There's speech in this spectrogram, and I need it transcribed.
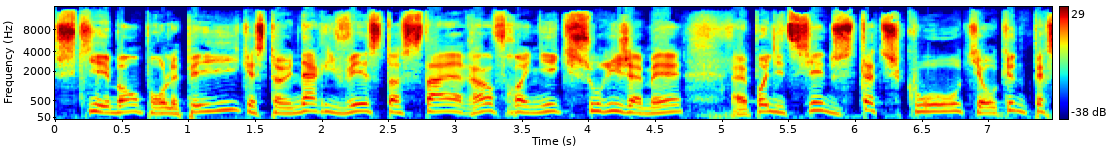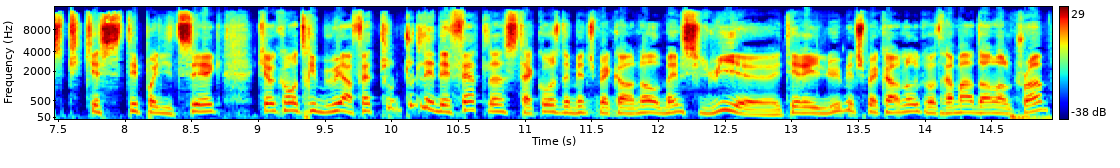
ce qui est bon pour le pays, que c'est un arriviste austère, renfrogné, qui sourit jamais, un politicien du statu quo, qui a aucune perspicacité politique, qui a contribué, en fait, toutes les défaites, là, c'est à cause de Mitch McConnell, même si lui euh, a été réélu, Mitch McConnell, contrairement à Donald Trump.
